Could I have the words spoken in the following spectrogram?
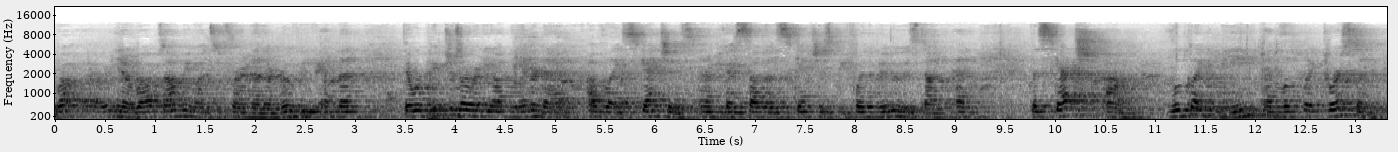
Rob, you know, Rob Zombie wants you for another movie, and then there were pictures already on the internet of like sketches. I don't know if you guys saw those sketches before the movie was done, and the sketch um, looked like me and looked like Torsten.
